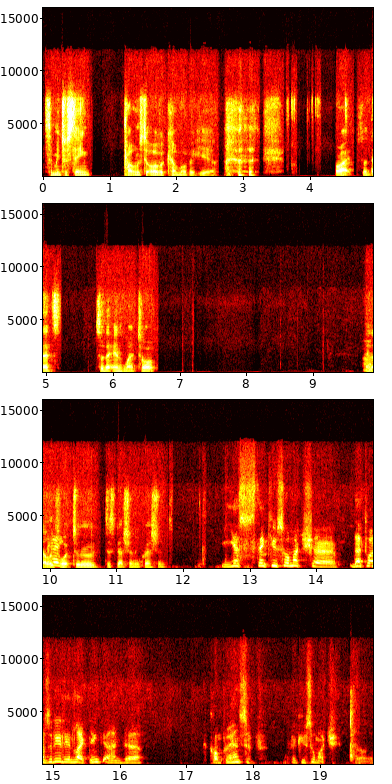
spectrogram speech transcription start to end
some interesting problems to overcome over here. All right, so that's so that ends my talk. And okay. I look forward to discussion and questions. Yes, thank you so much. Uh, that was really enlightening and uh, comprehensive. Thank you so much. Uh,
